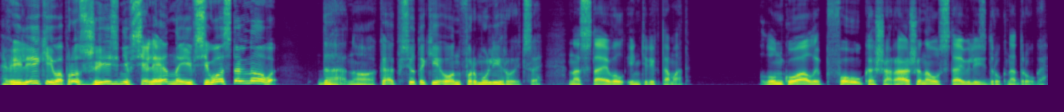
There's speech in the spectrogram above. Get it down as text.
Великий вопрос жизни, Вселенной и всего остального — «Да, но как все-таки он формулируется?» — настаивал интеллектомат. Лункуал и Пфоук ошарашенно уставились друг на друга.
